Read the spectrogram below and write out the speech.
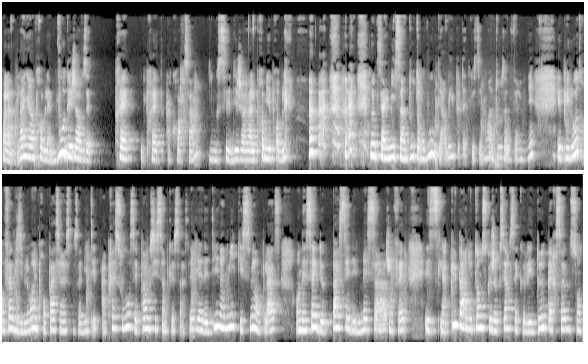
voilà, là il y a un problème. Vous déjà vous êtes prêt ou prête à croire ça, donc c'est déjà là le premier problème. Donc ça a émis un doute en vous, vous dire ah oui, peut-être que c'est moi tous à vous faire éliminer. Et puis l'autre, en fait, visiblement, il ne prend pas ses responsabilités. Après, souvent, c'est pas aussi simple que ça. C'est-à-dire qu'il y a des dynamiques qui se mettent en place. On essaye de passer des messages, en fait. Et la plupart du temps, ce que j'observe, c'est que les deux personnes sont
